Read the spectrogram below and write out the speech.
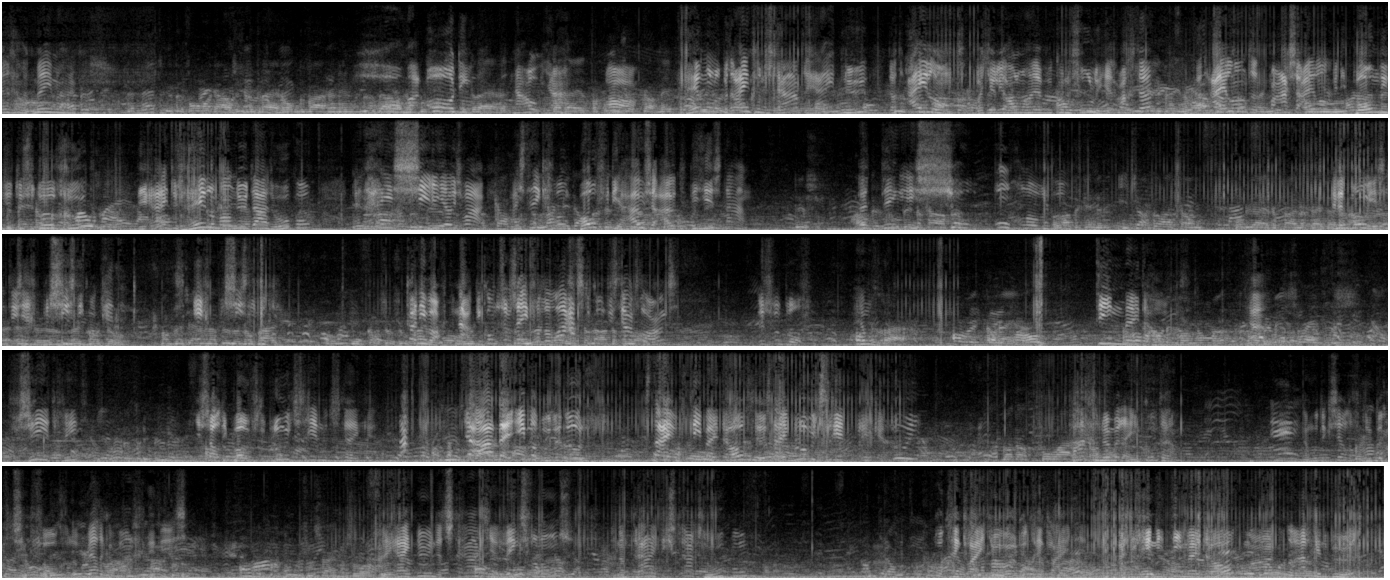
gaan we het meemaken. Oh, maar oh, die. Nou ja. Oh, helemaal op het eind van de straat rijdt nu dat eiland. Wat jullie allemaal hebben kunnen voelen hierachter. Dat eiland, het paarse eiland met die boom die er tussendoor groeit. Die rijdt dus helemaal nu daar de hoek op. En hij is serieus waar. Hij steekt gewoon boven die huizen uit die hier staan. Het ding is zo ongelooflijk hoog. En het mooie is, het is echt precies die maquette. Het is echt precies die maquette. Kan niet wachten. Nou, die komt zoals een van de laatste die straks langs. Dus we boffen. Helemaal goed. 10 meter hoog. Ja. Verzin je toch niet? Je zal die bovenste bloemetjes erin moeten steken. Ja, nee, iemand moet het doen. Sta je op 10 meter hoogte, sta je bloemetjes erin prikken. Doei. Wagen nummer 1, komt eraan. Dan moet ik zelf natuurlijk ook zien vogelen welke wagen dit is. Hij rijdt nu in dat straatje links van ons. En dan draait hij straks de hoek om. Ook geen kleintje hoor, ook geen kleintje. Hij is niet 10 meter hoog, maar komt aardig in de buurt.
